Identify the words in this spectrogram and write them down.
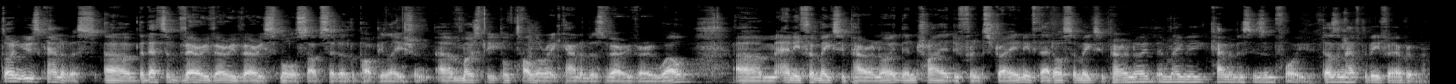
don't use cannabis. Uh, but that's a very, very, very small subset of the population. Uh, most people tolerate cannabis very, very well. Um, and if it makes you paranoid, then try a different strain. If that also makes you paranoid, then maybe cannabis isn't for you. It doesn't have to be for everyone.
